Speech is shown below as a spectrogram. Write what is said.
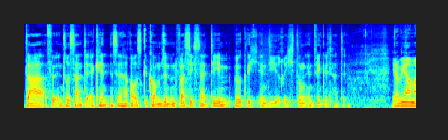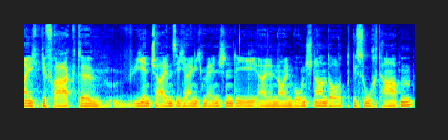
da für interessante Erkenntnisse herausgekommen sind und was sich seitdem wirklich in die Richtung entwickelt hatte. Ja, wir haben eigentlich gefragt, äh, wie entscheiden sich eigentlich Menschen, die einen neuen Wohnstandort gesucht haben?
